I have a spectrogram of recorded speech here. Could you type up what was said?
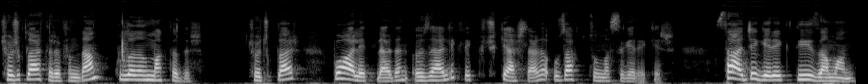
çocuklar tarafından kullanılmaktadır. Çocuklar bu aletlerden özellikle küçük yaşlarda uzak tutulması gerekir. Sadece gerektiği zaman,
